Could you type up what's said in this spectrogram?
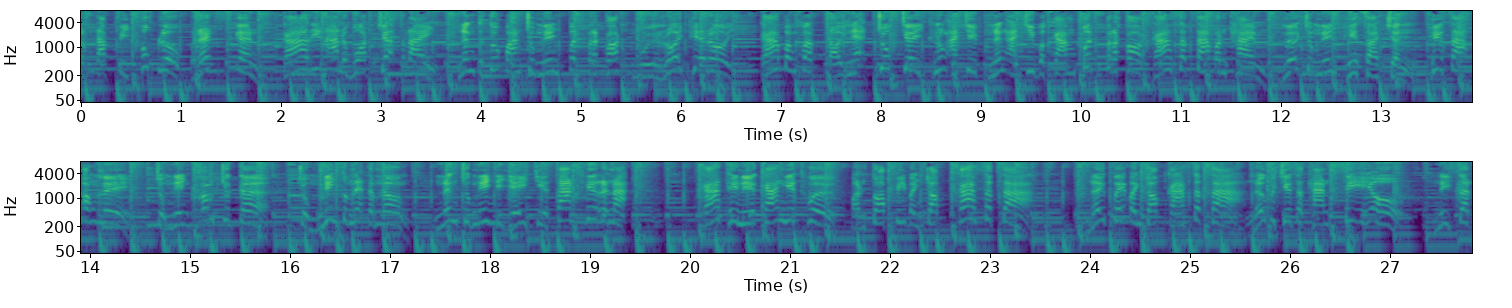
លំដាប់ពិភពលោក Red Scan ការរៀនអនុវត្តជាក់ស្ដែងនិងទទួលបានជំនាញពិតប្រាកដ100% ការបង្វឹកដោយអ្នកជោគជ័យក្នុងអាជីពនិងអាជីវកម្មពិតប្រាកដការសិក្សាបន្ថែមលើជំនាញភាសាចិន ភាសាអង់គ្លេសជំនាញកុំព្យូទ័រជំនាញទំនាក់ទំនងនិងជំនាញនិយាយជាសាធារណៈការធានាការងារធ្វើ បន្ទាប់ពីបញ្ចប់ការសិក្សានៅពេលបញ្ចប់ការសិក្សានៅវិទ្យាស្ថាន CEO និស្សិត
